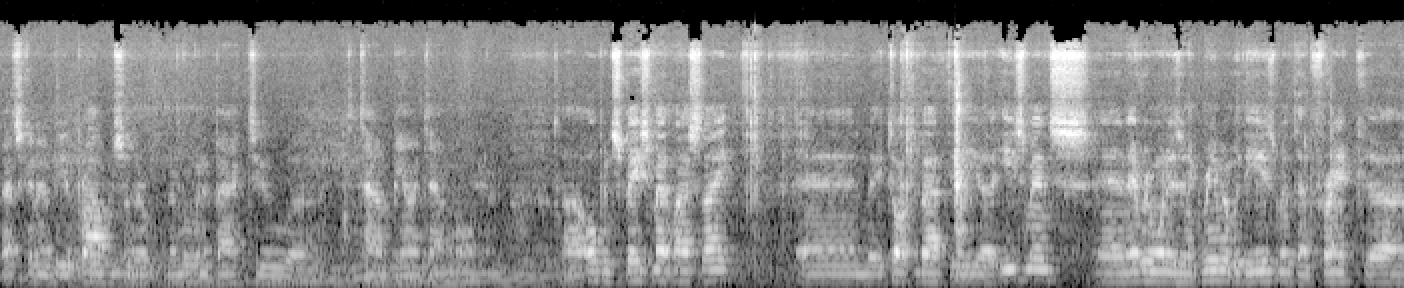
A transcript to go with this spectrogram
that's gonna be a problem, so they're, they're moving it back to, uh, to town, behind Town Hall here. Uh, Open Space met last night and they talked about the uh, easements, and everyone is in agreement with the easement that Frank uh,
